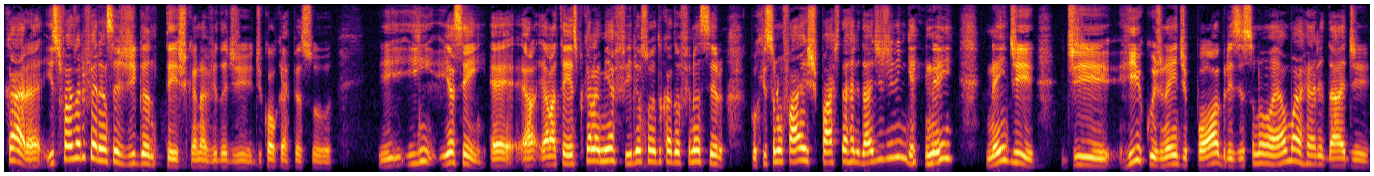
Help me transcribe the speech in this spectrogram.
Cara, isso faz uma diferença gigantesca na vida de, de qualquer pessoa. E, e, e assim, é, ela, ela, tem isso porque ela é minha filha, eu sou educador financeiro. Porque isso não faz parte da realidade de ninguém, nem, nem de, de ricos, nem de pobres. Isso não é uma realidade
